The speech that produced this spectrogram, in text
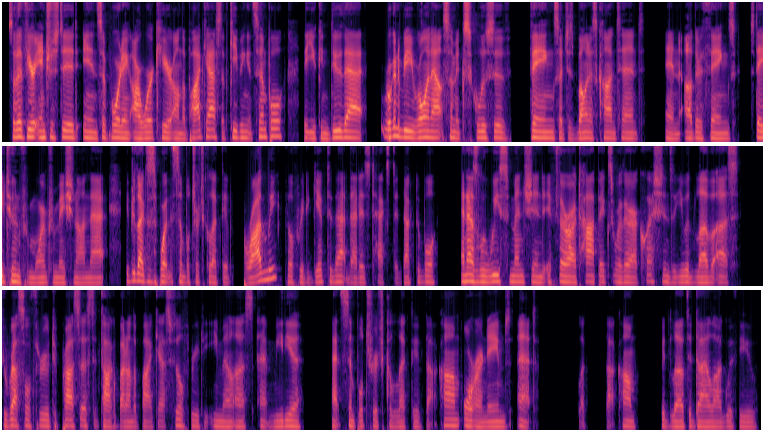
So that if you're interested in supporting our work here on the podcast of keeping it simple, that you can do that. We're going to be rolling out some exclusive things such as bonus content and other things. Stay tuned for more information on that. If you'd like to support the Simple Church Collective broadly, feel free to give to that. That is tax deductible. And as Luis mentioned, if there are topics or there are questions that you would love us to wrestle through, to process, to talk about on the podcast, feel free to email us at media at simplechurchcollective.com or our names at collective.com. We'd love to dialogue with you.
